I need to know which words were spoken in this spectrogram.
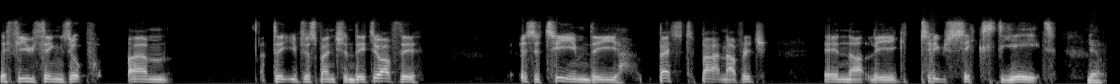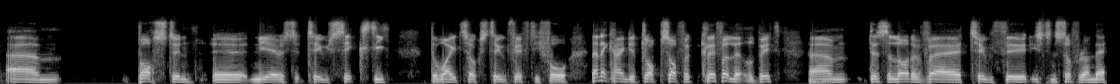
a few things up um, that you've just mentioned, they do have the as a team the best batting average in that league, 268. Yeah. Um, Boston uh, nearest at 260, the White Sox 254. Then it kind of drops off a cliff a little bit. Mm-hmm. Um, there's a lot of uh, 230s and stuff around there.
